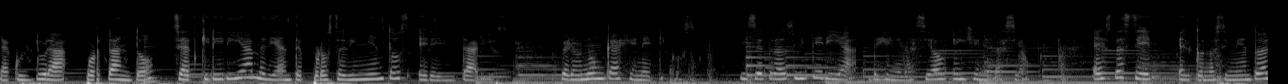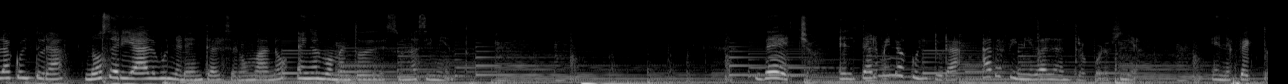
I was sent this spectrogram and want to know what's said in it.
La cultura, por tanto, se adquiriría mediante procedimientos hereditarios, pero nunca genéticos, y se transmitiría de generación en generación. Es decir, el conocimiento de la cultura no sería algo inherente al ser humano en el momento de su nacimiento. De hecho, el término cultura ha definido a la antropología. En efecto,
